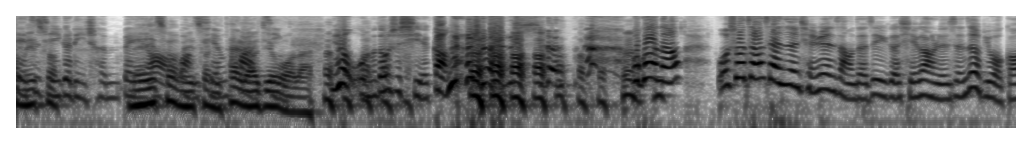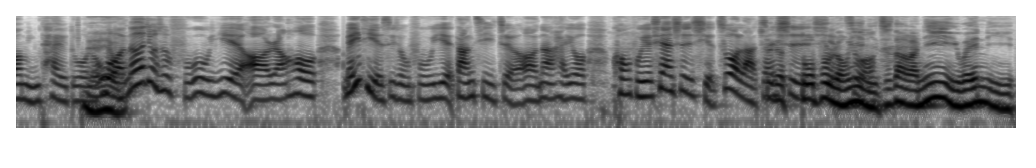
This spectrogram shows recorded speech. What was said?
给自己一个里程碑，没错没错，你太了解我了。因为我们都是斜杠。不过呢。我说张善政前院长的这个斜杠人生，真的比我高明太多了。我呢就是服务业哦，然后媒体也是一种服务业，当记者哦，那还有空服业，现在是写作了，专是多不容易，你知道吗？你以为你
